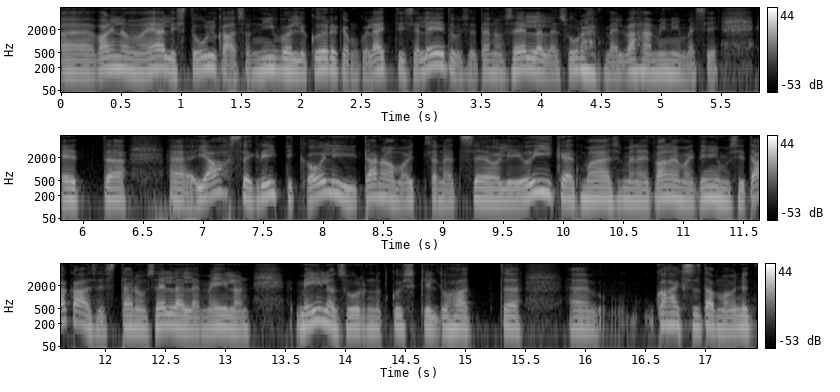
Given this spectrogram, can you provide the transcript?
äh, vanemaealiste hulgas on nii palju kõrgem kui Lätis ja Leedus ja tänu sellele sureb meil vähem inimesi. et jah, see kriitika oli, täna ma ütlen, et see oli õige, et me ajasime neid vanemaid inimesi taga, sest tänu sellele meil on, meil on surnud kuskil tuhat äh, kaheksasada, ma nüüd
